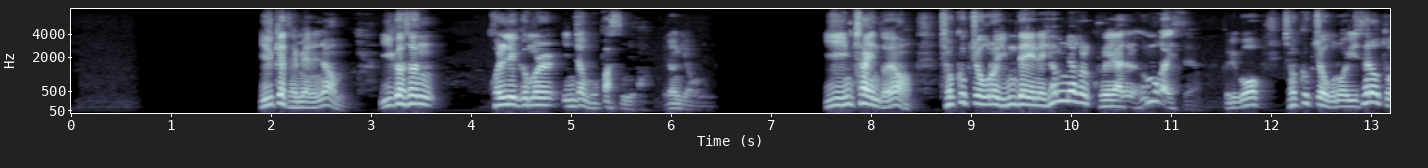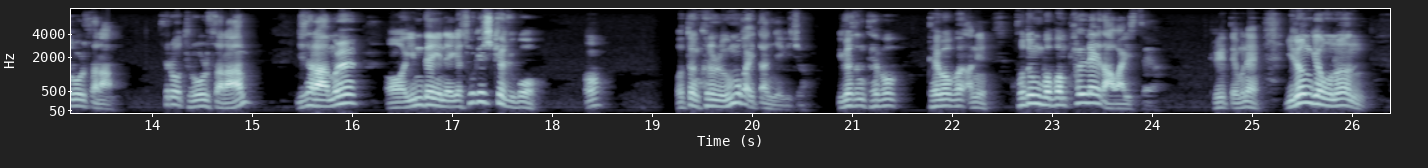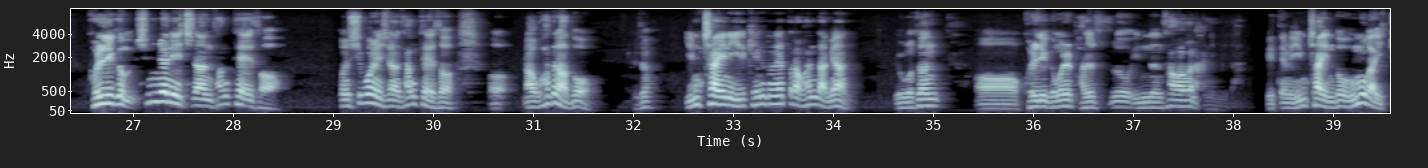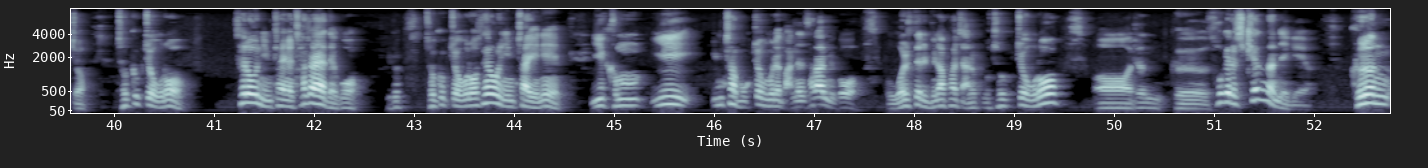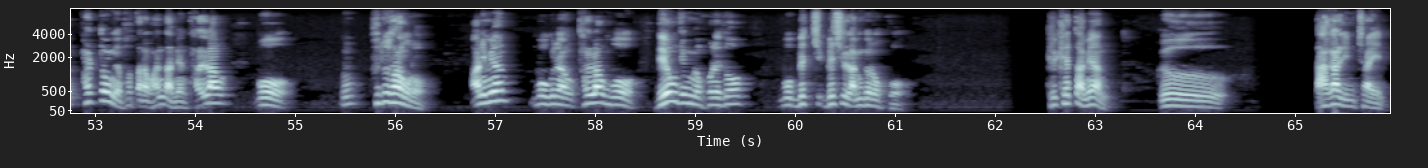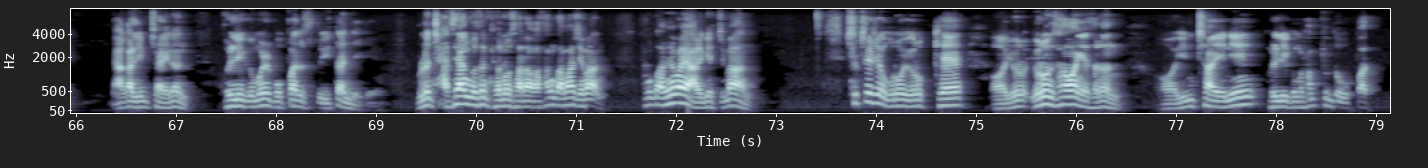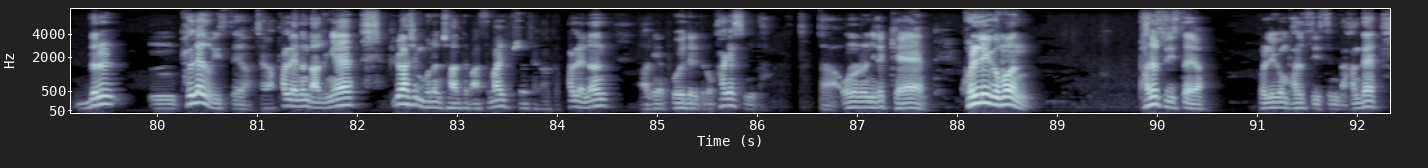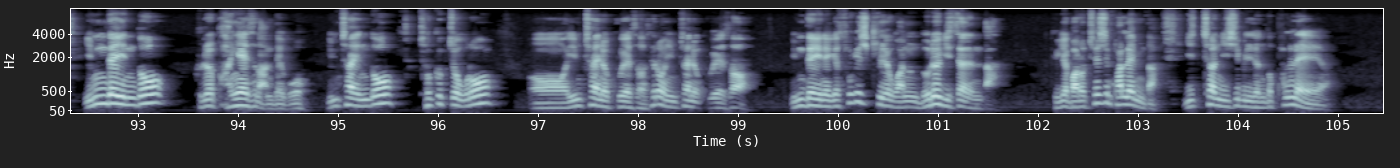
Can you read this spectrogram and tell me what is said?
이렇게 되면은요 이것은 권리금을 인정 못 받습니다. 이런 경우는 이 임차인도요 적극적으로 임대인의 협력을 구해야 될 의무가 있어요. 그리고 적극적으로 이 새로 들어올 사람, 새로 들어올 사람, 이 사람을 어, 임대인에게 소개시켜주고 어? 어떤 그럴 의무가 있다는 얘기죠. 이것은 대법, 대법원 아니 고등법원 판례에 나와 있어요. 그렇기 때문에 이런 경우는 권리금 10년이 지난 상태에서 또는 15년이 지난 상태에서 어, 라고 하더라도 그죠? 임차인이 이렇게 행동했다고 한다면 이것은 어, 권리금을 받을 수 있는 상황은 아닙니다. 그렇기 때문에 임차인도 의무가 있죠. 적극적으로 새로운 임차인을 찾아야 되고? 적극적으로 새로운 임차인이 이, 금, 이 임차 목적물에 맞는 사람이고 월세를 미납하지 않고 적극적으로 어, 이런 그 소개를 시켜야 된다는 얘기예요. 그런 활동이 없었다라고 한다면 달랑 뭐 응? 구두상으로 아니면 뭐 그냥 달랑 뭐 내용 증명 보내서 뭐 며칠 며칠 남겨놓고 그렇게 했다면 그 나갈 임차인 나갈 임차인은 권리금을 못 받을 수도 있다는 얘기예요. 물론 자세한 것은 변호사가 상담하지만 상담해봐야 알겠지만 실질적으로 이렇게 어, 요런, 요런 상황에서는 어, 임차인이 권리금을 한 푼도 못 받을 음, 판례도 있어요. 제가 판례는 나중에 필요하신 분은 저한테 말씀하십시오. 제가 그 판례는 나중에 보여드리도록 하겠습니다. 자, 오늘은 이렇게 권리금은 받을 수 있어요. 권리금 받을 수 있습니다. 근데 임대인도 그를 방해해서는 안 되고 임차인도 적극적으로 어, 임차인을 구해서 새로운 임차인을 구해서 임대인에게 소개시키려고 하는 노력이 있어야 된다. 그게 바로 최신 판례입니다. 2021년도 판례예요.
